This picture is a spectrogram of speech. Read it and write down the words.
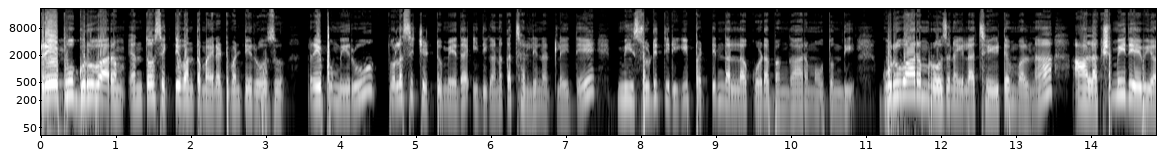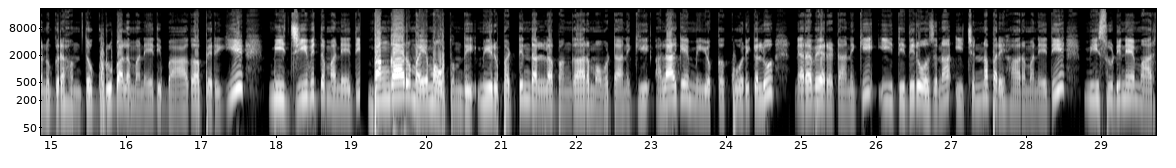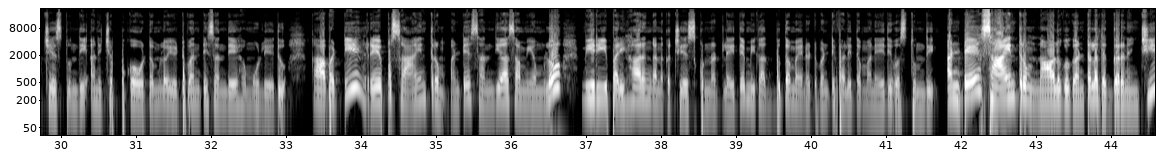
రేపు గురువారం ఎంతో శక్తివంతమైనటువంటి రోజు. రేపు మీరు తులసి చెట్టు మీద ఇది గనక చల్లినట్లయితే మీ సుడి తిరిగి పట్టిందల్లా కూడా బంగారం అవుతుంది. గురువారం రోజున ఇలా చేయటం వలన ఆ లక్ష్మీదేవి అనుగ్రహంతో గురుబలం అనేది బాగా పెరిగి మీ జీవితం అనేది బంగారుమయం అవుతుంది. మీరు పట్టిందల్లా బంగారం అవ్వటానికి అలాగే మీ యొక్క కోరికలు నెరవేరటానికి ఈ తిది రోజున ఈ చిన్న పరిహారం అనేది మీ సుడినే మార్చేస్తుంది అని చెప్పుకోవటంలో ఎటువంటి సందేహము లేదు. కాబట్టి రేపు సాయంత్రం అంటే సంధ్యా సమయంలో మీరు ఈ పరిహారం గనక చేసుకున్నట్లయితే మీకు అద్భుతమైనటువంటి ఫలితం అనేది వస్తుంది. అంటే సాయంత్రం నాలుగు గంటల దగ్గర నుంచి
